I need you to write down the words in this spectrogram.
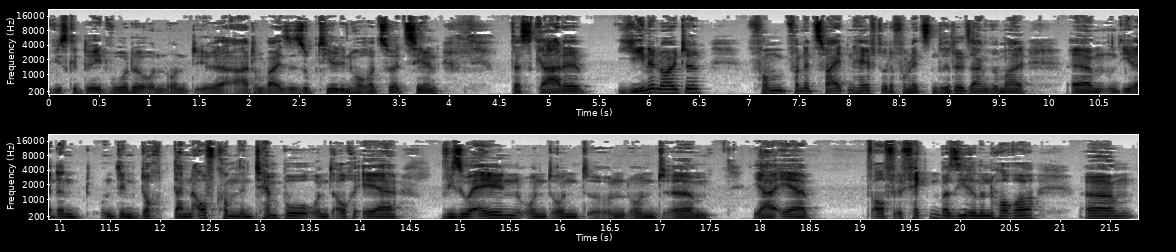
wie es gedreht wurde und, und ihre Art und Weise, subtil den Horror zu erzählen, dass gerade jene Leute vom, von der zweiten Hälfte oder vom letzten Drittel, sagen wir mal, ähm, und ihre dann, und dem doch dann aufkommenden Tempo und auch eher visuellen und, und, und, und, ähm, ja, eher auf Effekten basierenden Horror, ähm,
